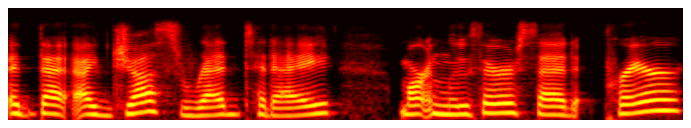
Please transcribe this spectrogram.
that I just read today? Martin Luther said, prayer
